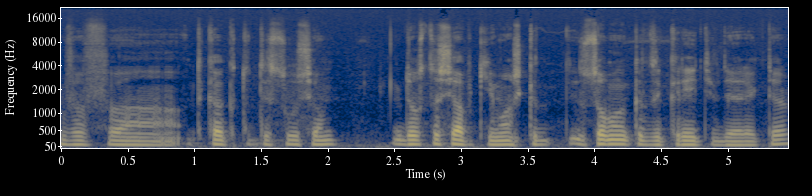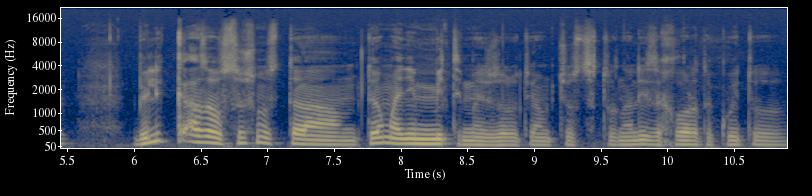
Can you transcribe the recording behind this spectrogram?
в а, така като те слушам. Доста шапки имаш, къд, особено като за креатив директор. Би ли казал всъщност, а, той има един мит, между другото имам чувството, нали, за хората, които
